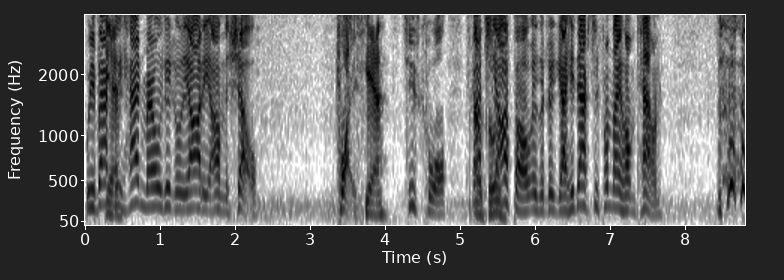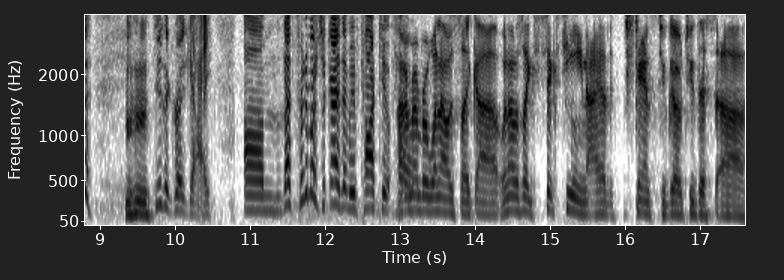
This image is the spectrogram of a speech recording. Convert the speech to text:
We've actually Yeah. had Marilyn Gigliotti on the show twice. Yeah. She's cool. Scott Oh, cool. Is a good guy. He's actually from my hometown. Mm-hmm. He's a great guy. Um, that's pretty much the guy that we've talked to. I remember when I was like uh, when I was like 16, I had the chance to go to this. Uh,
